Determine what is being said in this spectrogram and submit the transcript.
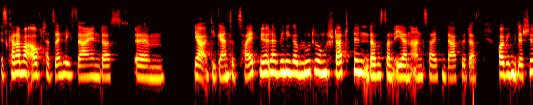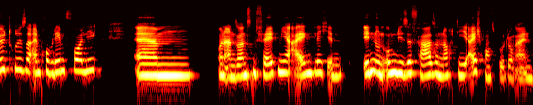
Es kann aber auch tatsächlich sein, dass ähm, ja die ganze Zeit mehr oder weniger Blutungen stattfinden. Das ist dann eher ein Anzeichen dafür, dass häufig mit der Schilddrüse ein Problem vorliegt. Ähm, und ansonsten fällt mir eigentlich in, in und um diese Phase noch die Eisprungsblutung ein.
